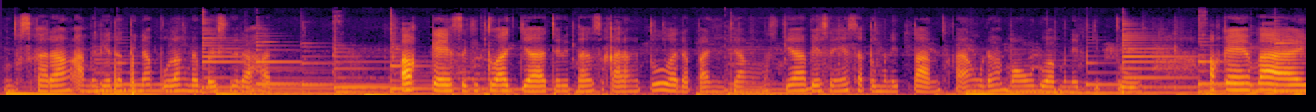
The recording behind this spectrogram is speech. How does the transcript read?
Untuk sekarang, Amelia dan Tina pulang dan beristirahat. Oke, segitu aja cerita sekarang itu ada panjang. Maksudnya biasanya satu menitan, sekarang udah mau dua menit gitu. Oke, bye.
